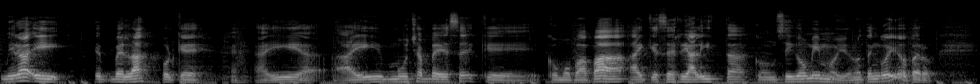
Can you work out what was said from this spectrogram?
Mira, y, eh, ¿verdad? Porque Hay, hay muchas veces que como papá hay que ser realista consigo mismo. Yo no tengo hijos, pero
